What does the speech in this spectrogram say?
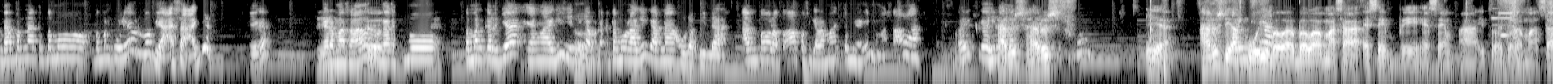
nggak pernah ketemu teman kuliah udah biasa aja ya kan nggak ada masalah Betul. gua nggak ketemu teman kerja yang lagi Betul. nggak pernah ketemu lagi karena udah pindah kantor atau apa segala macam ya nggak masalah tapi kehilangan Harus harus iya, harus diakui bahwa bahwa masa SMP, SMA itu adalah masa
